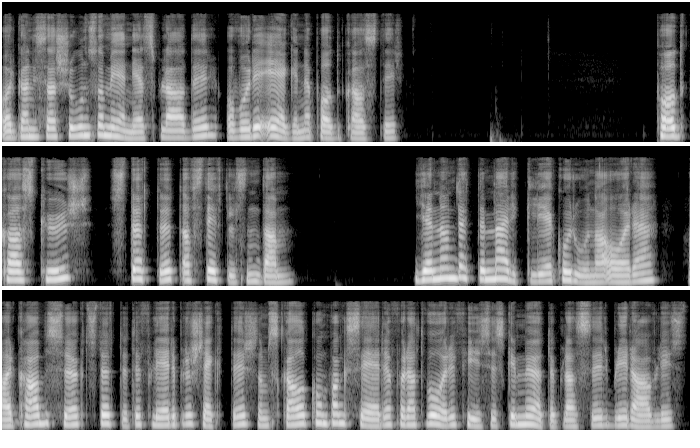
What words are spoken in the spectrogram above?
organisasjons- og menighetsblader og våre egne podkaster. Podkastkurs støttet av Stiftelsen DAM Gjennom dette merkelige koronaåret har KAB søkt støtte til flere prosjekter som skal kompensere for at våre fysiske møteplasser blir avlyst.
